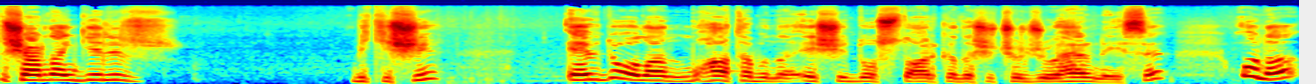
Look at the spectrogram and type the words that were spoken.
Dışarıdan gelir bir kişi, evde olan muhatabına, eşi, dostu, arkadaşı, çocuğu her neyse ona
